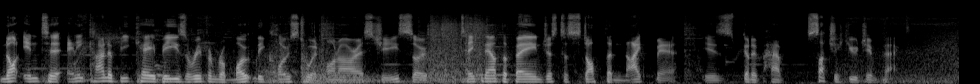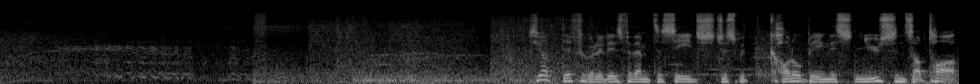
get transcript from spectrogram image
not into any kind of BKBs or even remotely close to it on RSG, so taking out the Bane just to stop the Nightmare is going to have such a huge impact. See how difficult it is for them to siege just with KotL being this nuisance up top.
